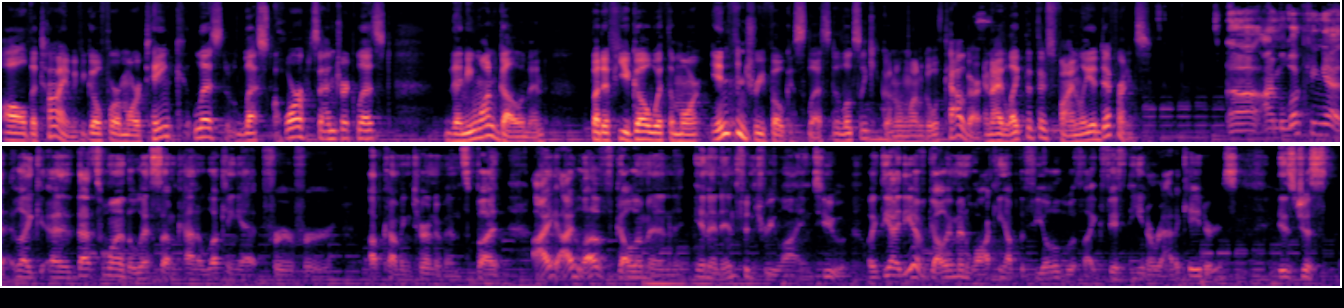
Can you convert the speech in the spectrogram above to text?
all the time. If you go for a more tank list, less core centric list, then you want Guilliman. But if you go with a more infantry focused list, it looks like you're going to want to go with Calgar. And I like that there's finally a difference. Uh, I'm looking at like uh, that's one of the lists I'm kind of looking at for for upcoming tournaments. But I, I love Guilliman in an infantry line too. Like the idea of Guilliman walking up the field with like 15 eradicators is just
